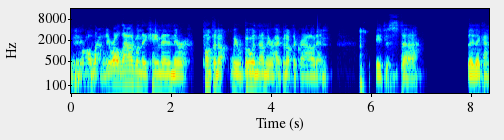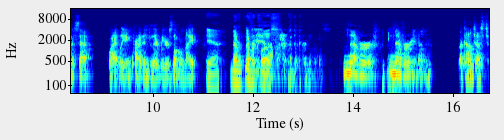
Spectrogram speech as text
they were all loud. They were all loud when they came in. They were pumping up. We were booing them. They were hyping up the crowd, and they just uh, they they kind of sat quietly and cried into their beers the whole night. yeah, never never close. Never, never you know, a contest.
